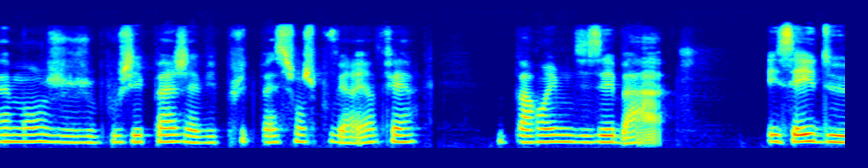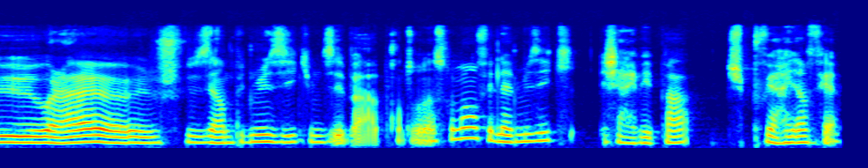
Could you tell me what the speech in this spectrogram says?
vraiment je je bougeais pas, j'avais plus de passion, je pouvais rien faire. Mes parents, ils me disaient: «Bah, essaye de» voilà, je faisais un peu de musique, ils me disaient: «Bah, prends ton instrument, fais de la musique». J'y arrivais pas, je pouvais rien faire.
